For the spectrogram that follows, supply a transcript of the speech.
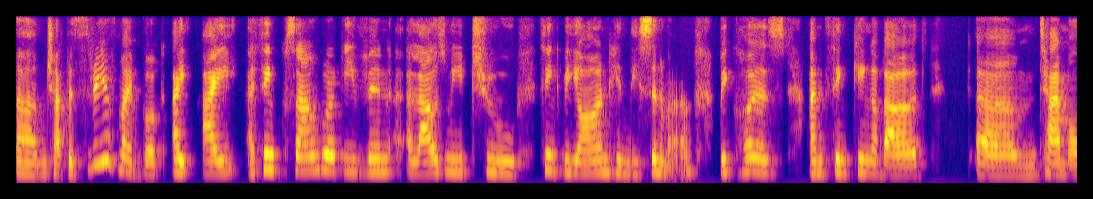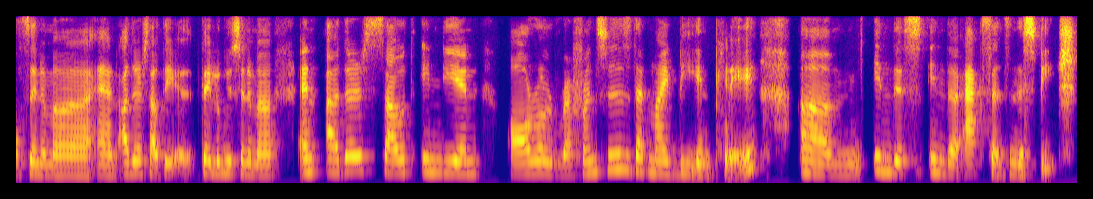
um, chapter three of my book I, I i think sound work even allows me to think beyond hindi cinema because i'm thinking about um, Tamil cinema and other South Telugu cinema and other South Indian aural references that might be in play um, in this in the accents in the speech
